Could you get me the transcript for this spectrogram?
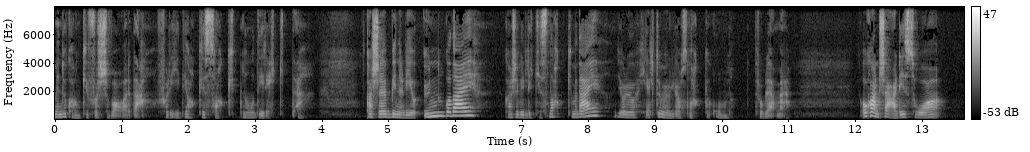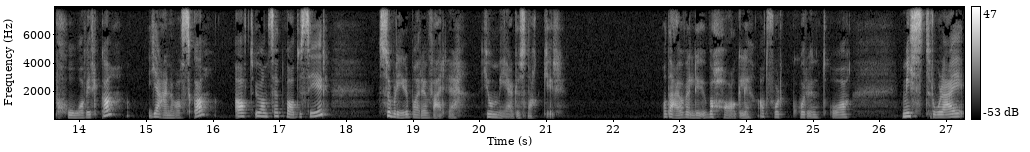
men du kan ikke forsvare deg, fordi de har ikke sagt noe direkte. Kanskje begynner de å unngå deg, kanskje vil ikke snakke med deg, gjør det jo helt umulig å snakke om problemet. Og kanskje er de så påvirka, hjernevaska, at uansett hva du sier, så blir det bare verre jo mer du snakker. Og det er jo veldig ubehagelig at folk går rundt og mistror deg,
